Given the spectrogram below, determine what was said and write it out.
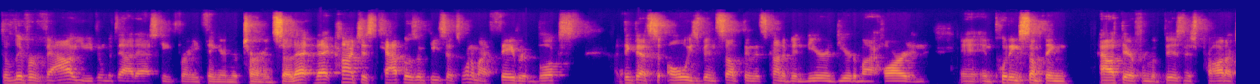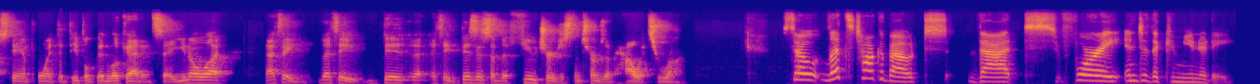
deliver value even without asking for anything in return. So that that conscious capitalism piece, that's one of my favorite books. I think that's always been something that's kind of been near and dear to my heart and and, and putting something out there from a business product standpoint that people could look at and say, you know what, that's a that's a that's a business of the future just in terms of how it's run. So let's talk about that foray into the community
